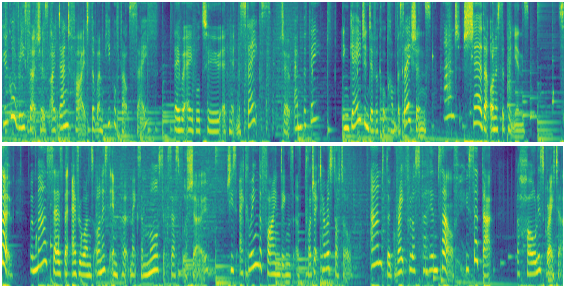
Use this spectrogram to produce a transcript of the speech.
Google researchers identified that when people felt safe, they were able to admit mistakes, show empathy, engage in difficult conversations, and share their honest opinions. So, when Maz says that everyone's honest input makes a more successful show, she's echoing the findings of Project Aristotle and the great philosopher himself, who said that the whole is greater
